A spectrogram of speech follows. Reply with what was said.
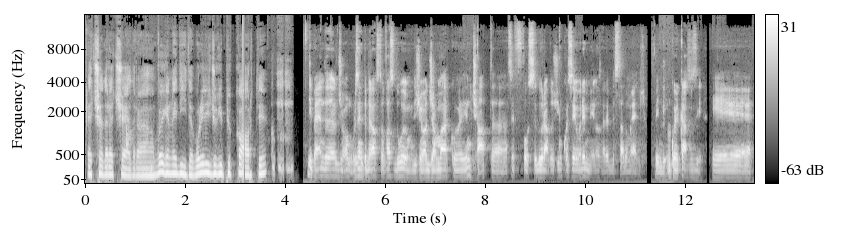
eccetera, eccetera. Voi che ne dite? Volete giochi più corti? Dipende dal gioco, per esempio The Last of Us 2, come diceva Gianmarco in chat, eh, se fosse durato 5-6 ore in meno sarebbe stato meglio, quindi in quel caso sì. E...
